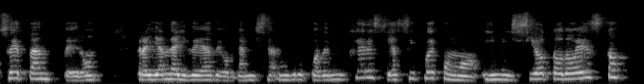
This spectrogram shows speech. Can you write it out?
sepan, pero traían la idea de organizar un grupo de mujeres y así fue como inició todo esto.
